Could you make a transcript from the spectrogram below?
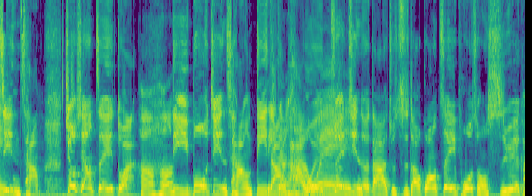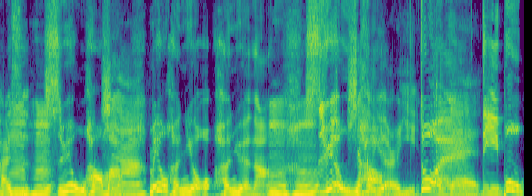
进场，就像这一段底部进场低档卡位，最近的大家就知道，光这一波从十月开始，十月五号嘛，没有很有很远啊，十月五号月而已。对，底部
